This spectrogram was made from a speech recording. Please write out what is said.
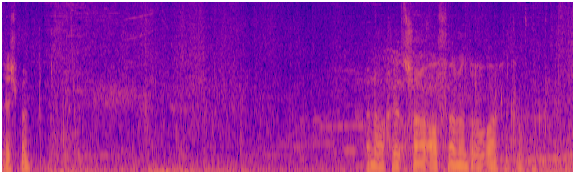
Ich bin. Kann auch jetzt schon aufhören und Orakel gucken.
